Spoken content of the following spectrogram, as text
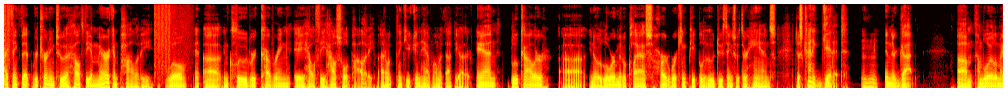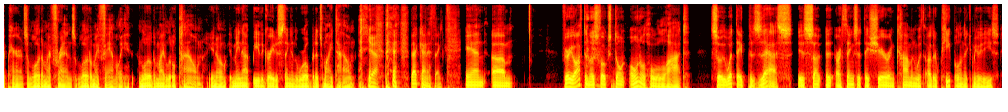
I think that returning to a healthy American polity will uh, include recovering a healthy household polity. I don't think you can have one without the other. And blue collar, uh, you know, lower middle class, hardworking people who do things with their hands just kind of get it mm-hmm. in their gut. Um, I'm loyal to my parents. I'm loyal to my friends. I'm loyal to my family. I'm loyal to my little town. You know, it may not be the greatest thing in the world, but it's my town. Yeah. that kind of thing. And um, very often those folks don't own a whole lot. So what they possess is some, uh, are things that they share in common with other people in their communities,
